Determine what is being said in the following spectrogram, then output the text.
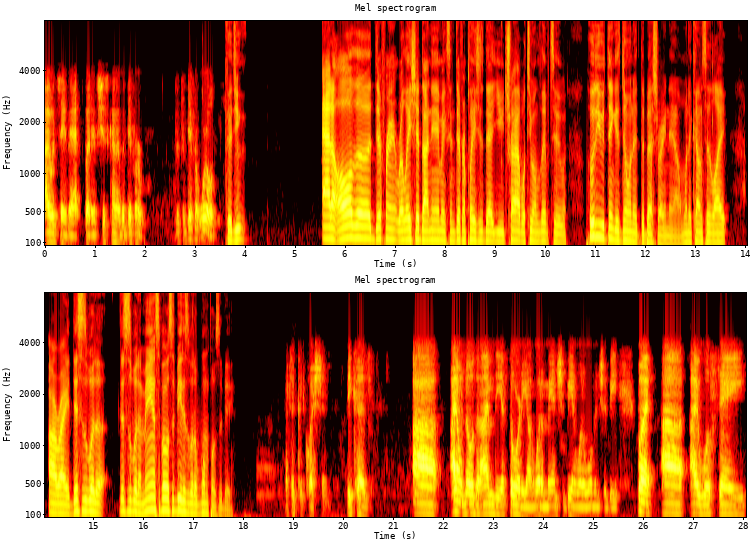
I would say that, but it's just kind of a different, it's a different world. Could you, out of all the different relationship dynamics and different places that you travel to and live to, who do you think is doing it the best right now when it comes to like, all right, this is what a this is what a man's supposed to be. This is what a woman's supposed to be. That's a good question because uh, I don't know that I'm the authority on what a man should be and what a woman should be, but uh, I will say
